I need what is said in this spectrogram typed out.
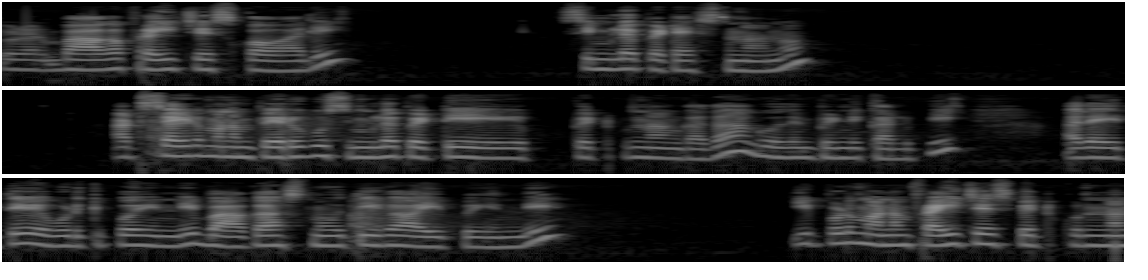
చూడండి బాగా ఫ్రై చేసుకోవాలి. సిమ్లో పెట్టేస్తున్నాను. అటు సైడ్ మనం పెరుగు సిమ్లో పెట్టి పెట్టుకున్నాం కదా గోధుమ పిండి కలిపి. అదైతే ఉడికిపోయింది బాగా స్మూతీగా అయిపోయింది. ఇప్పుడు మనం ఫ్రై చేసి పెట్టుకున్న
